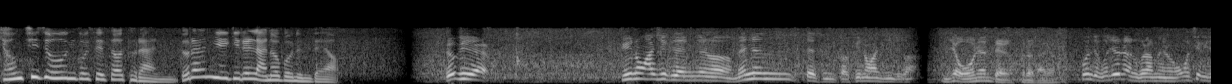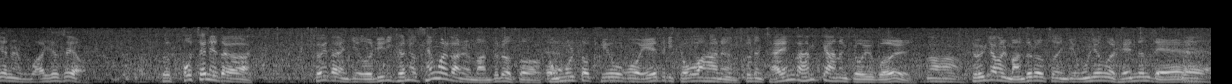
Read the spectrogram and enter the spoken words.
경치 좋은 곳에서 도란도란 얘기를 나눠보는데요. 여기에 귀농하시게 된 지는 몇 년 됐습니까? 귀농하신 지가. 이제 5년 돼 들어가요. 근데 그전에는 그러면 오시기 전에는 뭐 하셨어요? 그 포천에다가 저희다 이제 어린이 저녁 생활관을 만들어서 네. 동물도 키우고 애들이 좋아하는 그런 자연과 함께하는 교육을 아하. 교육장을 만들어서 이제 운영을 했는데 네.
